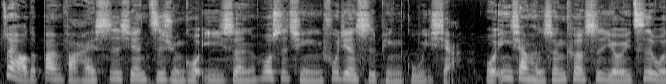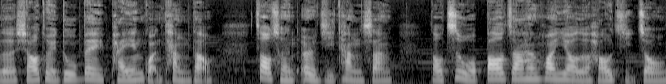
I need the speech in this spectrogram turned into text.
最好的办法还是先咨询过医生，或是请复健师评估一下。我印象很深刻，是有一次我的小腿肚被排烟管烫到，造成二级烫伤，导致我包扎和换药了好几周。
